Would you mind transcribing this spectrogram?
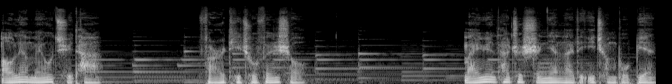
毛亮没有娶她，反而提出分手。埋怨他这十年来的一成不变。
